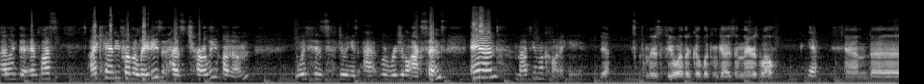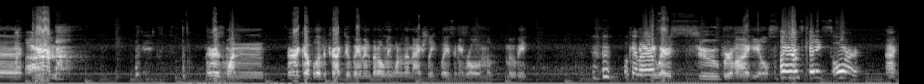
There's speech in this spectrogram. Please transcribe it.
I liked it. And plus, eye candy for the ladies. It has Charlie Hunnam with his doing his original accent and Matthew McConaughey. Yeah. And there's a few other good-looking guys in there as well. Yeah. And uh, there is one. There are a couple of attractive women, but only one of them actually plays any role in the movie. Okay, my She arms, wears super high heels. my arms getting sore. Alright.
